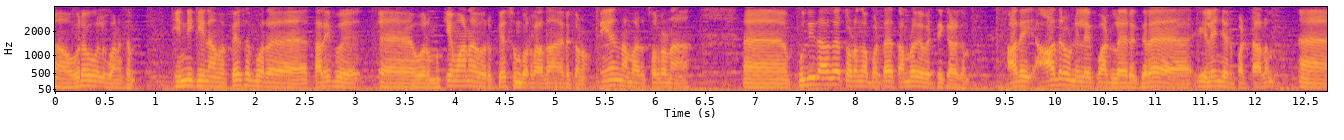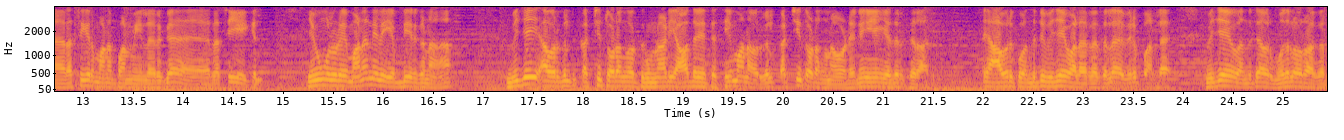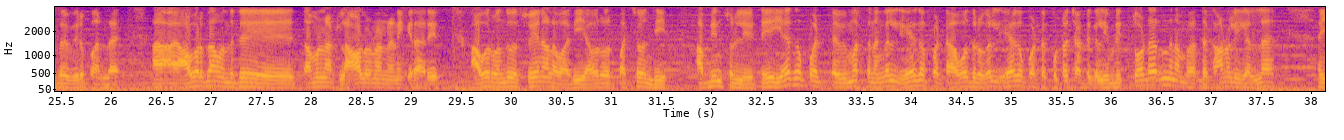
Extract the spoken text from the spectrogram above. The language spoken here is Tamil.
உறவுகள் உறவுகளுக்கு வணக்கம். இன்னைக்கு நாம் பேச போகிற தலைப்பு ஒரு முக்கியமான ஒரு பேசும் பொருளாக தான் இருக்கணும். ஏன் நம்ம அதை சொல்லணும்னா புதிதாக தொடங்கப்பட்ட தமிழக வெற்றி கழகம். அதை ஆதரவு நிலைப்பாட்டில் இருக்கிற இளைஞர் பட்டாளம் ரசிகர் மனப்பான்மையில் இருக்க ரசிகைகள் இவங்களுடைய மனநிலை எப்படி இருக்குன்னா விஜய் அவர்கள் கட்சி தொடங்குறதுக்கு முன்னாடி ஆதரித்த சீமான் அவர்கள் கட்சி தொடங்கின உடனே எதிர்க்கிறார். அவருக்கு வந்துட்டு விஜய் வளர்றதுல விருப்பம் இல்லை. விஜய் வந்துட்டு அவர் முதல்வர் ஆகிறதுல விருப்பம் இல்லை. அவர் தான் வந்துட்டு தமிழ்நாட்டில் ஆளுநர் நினைக்கிறாரு. அவர் வந்து ஒரு சுயநலவாதி அவர் ஒரு பச்சவந்தி அப்படின்னு சொல்லிட்டு ஏகப்பட்ட விமர்சனங்கள் ஏகப்பட்ட அவதூறுகள் ஏகப்பட்ட குற்றச்சாட்டுகள் இப்படி தொடர்ந்து நம்ம அந்த காணொலிகளில்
